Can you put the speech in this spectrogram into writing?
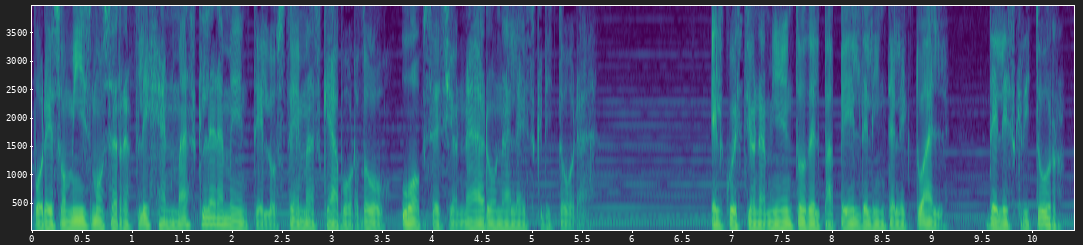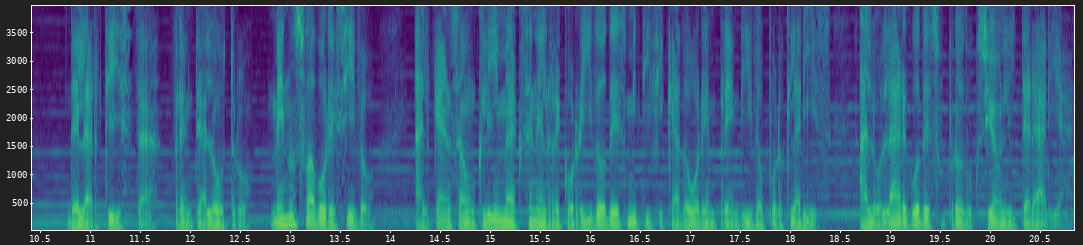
Por eso mismo se reflejan más claramente los temas que abordó u obsesionaron a la escritora. El cuestionamiento del papel del intelectual, del escritor, del artista frente al otro, menos favorecido, alcanza un clímax en el recorrido desmitificador emprendido por Clarice a lo largo de su producción literaria.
